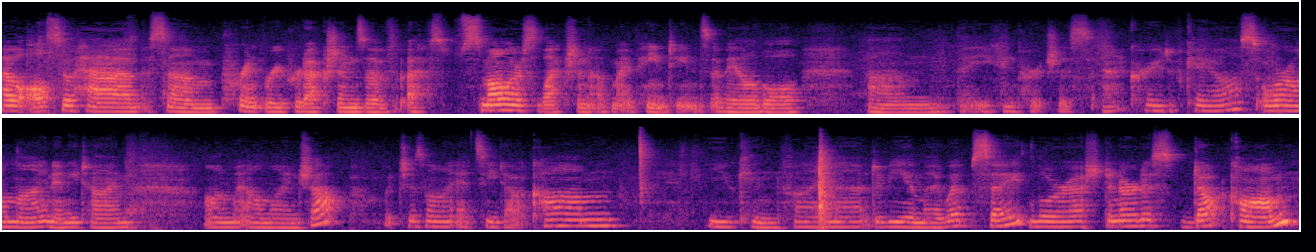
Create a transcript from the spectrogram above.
I will also have some print reproductions of a smaller selection of my paintings available um, that you can purchase at Creative Chaos or online anytime on my online shop, which is on etsy.com. You can find that via my website, lauraashtonartist.com.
